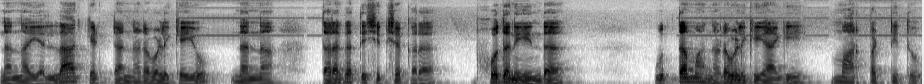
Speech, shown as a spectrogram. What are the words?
ನನ್ನ ಎಲ್ಲ ಕೆಟ್ಟ ನಡವಳಿಕೆಯು ನನ್ನ ತರಗತಿ ಶಿಕ್ಷಕರ ಬೋಧನೆಯಿಂದ ಉತ್ತಮ ನಡವಳಿಕೆಯಾಗಿ ಮಾರ್ಪಟ್ಟಿತು.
